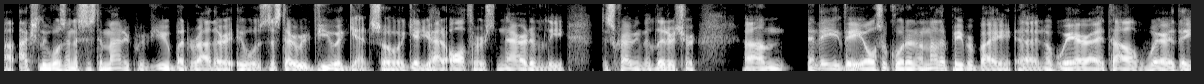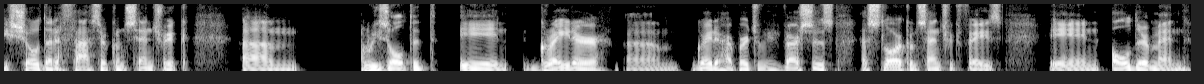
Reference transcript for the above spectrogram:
uh, actually wasn't a systematic review, but rather it was just a review again. So again, you had authors narratively describing the literature. Um, and they they also quoted another paper by uh, Nogueira et al. where they showed that a faster concentric um, resulted in greater um, greater hypertrophy versus a slower concentric phase in older men,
